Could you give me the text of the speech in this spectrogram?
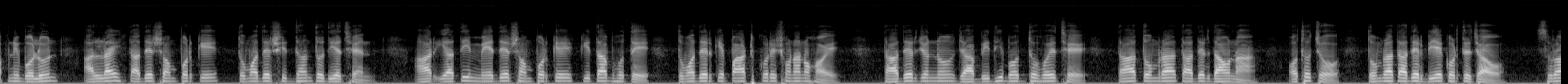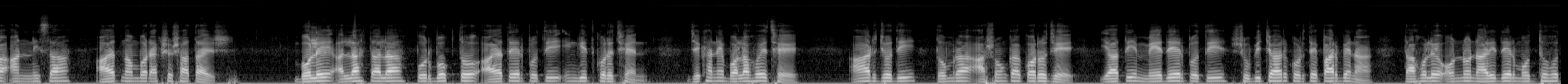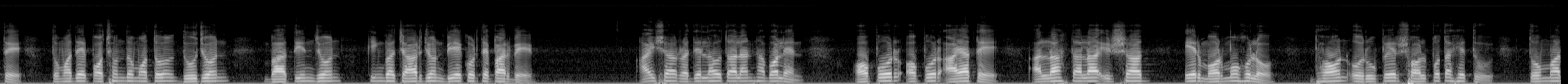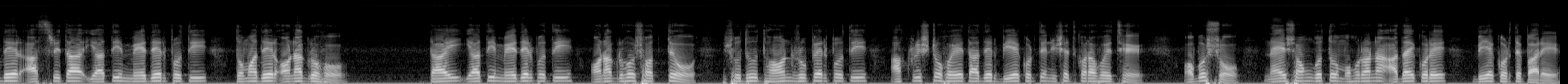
আপনি বলুন, আল্লাহ তাদের সম্পর্কে তোমাদের সিদ্ধান্ত দিয়েছেন, আর ইয়াতিম মেয়েদের সম্পর্কে কিতাব হতে তোমাদেরকে পাঠ করে শোনানো হয়। তাদের জন্য যা বিধিবদ্ধ হয়েছে, তা তোমরা তাদের দাও না। অথচ তোমরা তাদের বিয়ে করতে চাও। সুরা আন নিসা আয়াত নম্বর একশো বলে আল্লাহ তালা পূর্বোক্ত আয়াতের প্রতি ইঙ্গিত করেছেন, যেখানে বলা হয়েছে, আর যদি তোমরা আশঙ্কা করো যে ইয়াতিম মেয়েদের প্রতি সুবিচার করতে পারবে না, তাহলে অন্য নারীদের মধ্য হতে তোমাদের পছন্দ মতো দুজন বা তিনজন কিংবা চারজন বিয়ে করতে পারবে। আয়সা রদিল্লাহ তাল্লাহা বলেন, অপর অপর আয়াতে আল্লাহ তালা ইরশাদ এর মর্ম হল ধন ও রূপের স্বল্পতা হেতু তোমাদের আশ্রিতা ইয়াতিম মেয়েদের প্রতি তোমাদের অনাগ্রহ। তাই ইয়াতি মেয়েদের প্রতি অনাগ্রহ সত্ত্বেও শুধু ধন রূপের প্রতি আকৃষ্ট হয়ে তাদের বিয়ে করতে নিষেধ করা হয়েছে। অবশ্য ন্যায়সঙ্গত মোহরানা আদায় করে বিয়ে করতে পারে।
